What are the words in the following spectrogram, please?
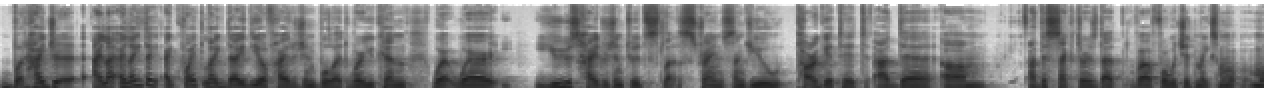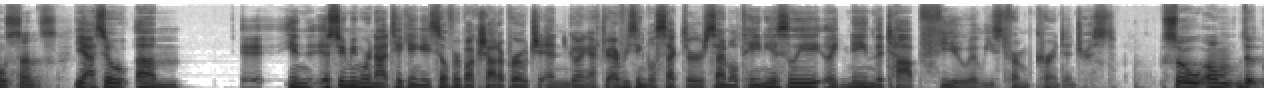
but hydro I like I like the I quite like the idea of hydrogen bullet where you can where where you use hydrogen to its strengths and you target it at the um, at the sectors that well, for which it makes mo- most sense. Yeah. So, um, in assuming we're not taking a silver buckshot approach and going after every single sector simultaneously, like name the top few at least from current interest. So, um, the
